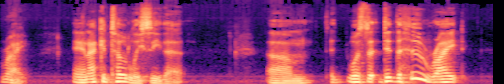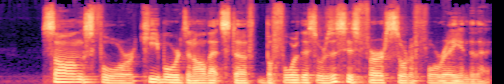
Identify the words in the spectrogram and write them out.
right, and I could totally see that. Um, was the did the Who write songs for keyboards and all that stuff before this, or is this his first sort of foray into that?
